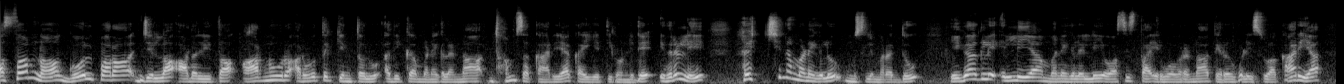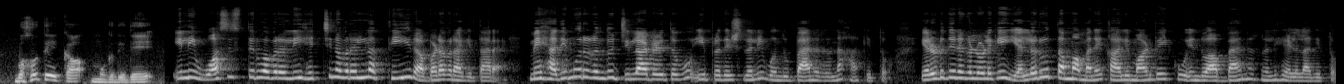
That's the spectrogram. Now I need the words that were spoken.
ಅಸ್ಸಾಂನ ಗೋಲ್ಪರ ಜಿಲ್ಲಾ ಆಡಳಿತ ಆರುನೂರ ಅರವತ್ತಕ್ಕಿಂತಲೂ ಅಧಿಕ ಮನೆಗಳನ್ನು ಧ್ವಂಸ ಕಾರ್ಯ ಕೈಗೆತ್ತಿಕೊಂಡಿದೆ. ಇದರಲ್ಲಿ ಹೆಚ್ಚಿನ ಮನೆಗಳು ಮುಸ್ಲಿಮರದ್ದು. ಈಗಾಗಲೇ ಇಲ್ಲಿಯ ಮನೆಗಳಲ್ಲಿ ವಾಸಿಸ್ತಾ ಇರುವವರನ್ನು ತೆರವುಗೊಳಿಸುವ ಕಾರ್ಯ ಬಹುತೇಕ ಮುಗಿದಿದೆ. ಇಲ್ಲಿ ವಾಸಿಸುತ್ತಿರುವವರಲ್ಲಿ ಹೆಚ್ಚಿನವರೆಲ್ಲ ತೀರಾ ಬಡವರಾಗಿದ್ದಾರೆ. ಮೇ ಹದಿಮೂರರಂದು ಜಿಲ್ಲಾಡಳಿತವು ಈ ಪ್ರದೇಶದಲ್ಲಿ ಒಂದು ಬ್ಯಾನರ್ ಅನ್ನು ಹಾಕಿತ್ತು. ಎರಡು ದಿನಗಳೊಳಗೆ ಎಲ್ಲರೂ ತಮ್ಮ ಮನೆ ಖಾಲಿ ಮಾಡಬೇಕು ಎಂದು ಆ ಬ್ಯಾನರ್ನಲ್ಲಿ ಹೇಳಲಾಗಿತ್ತು.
